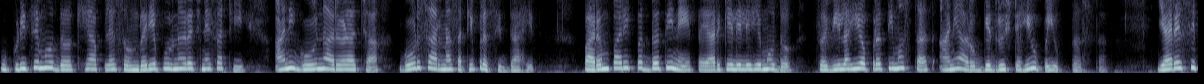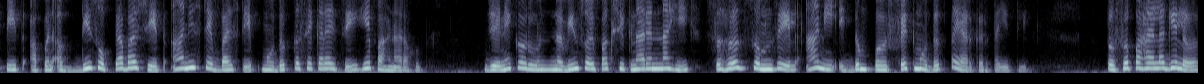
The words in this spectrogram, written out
उकडीचे मोदक हे आपल्या सौंदर्यपूर्ण रचनेसाठी आणि गूळ नारळाच्या गोड सारणासाठी प्रसिद्ध आहेत. पारंपरिक पद्धतीने तयार केलेले हे मोदक चवीलाही अप्रतिम असतात आणि आरोग्यदृष्ट्याही उपयुक्त असतात. या रेसिपीत आपण अगदी सोप्या भाषेत आणि स्टेप बाय स्टेप मोदक कसे करायचे हे पाहणार आहोत. जेणेकरून नवीन स्वयंपाक शिकणाऱ्यांनाही सहज समजेल आणि एकदम परफेक्ट मोदक तयार करता येतील. तसं पाहायला गेलं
